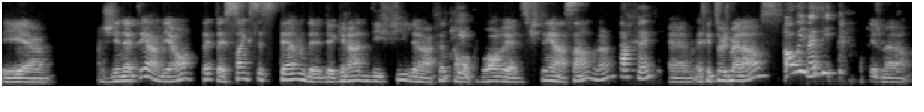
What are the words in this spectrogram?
Et euh, j'ai noté environ peut-être cinq systèmes de, de grands défis, là, en fait, qu'on va pouvoir euh, discuter ensemble. Parfait. Est-ce que tu veux que je me lance? Oh oui, vas-y. OK, je me lance.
